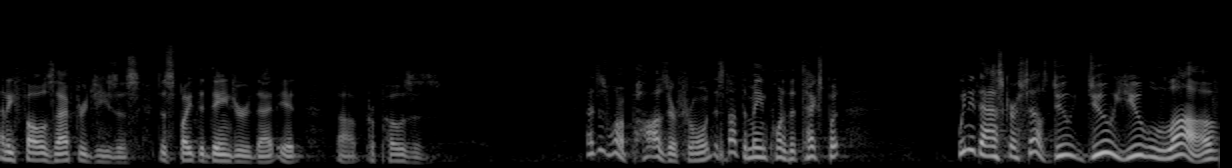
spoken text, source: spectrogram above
and he follows after Jesus despite the danger that it uh, proposes. I just want to pause there for a moment. It's not the main point of the text, but we need to ask ourselves do, do you love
